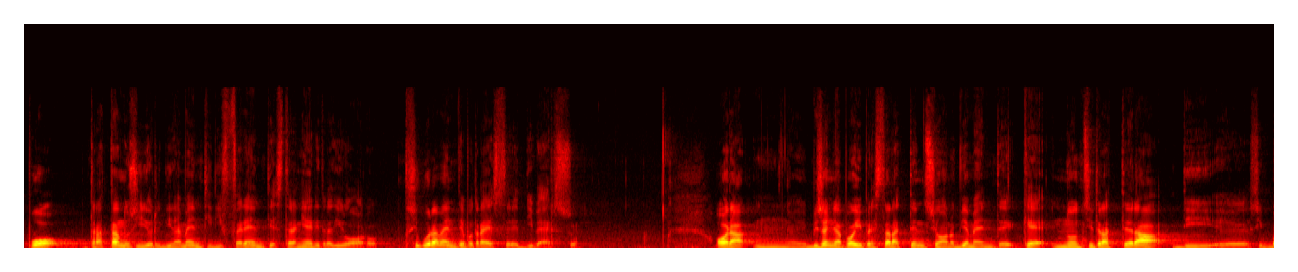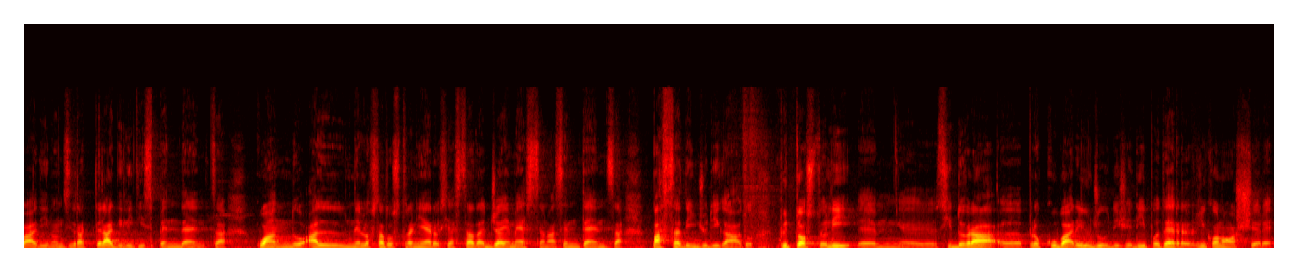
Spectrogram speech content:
può, trattandosi di ordinamenti differenti e stranieri tra di loro, sicuramente potrà essere diverso. Ora, mh, mm, bisogna poi prestare attenzione ovviamente che non si tratterà di, eh, si badi, non si tratterà di litispendenza quando al, nello Stato straniero sia stata già emessa una sentenza passata in giudicato, piuttosto lì ehm, eh, si dovrà eh, preoccupare il giudice di poter riconoscere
